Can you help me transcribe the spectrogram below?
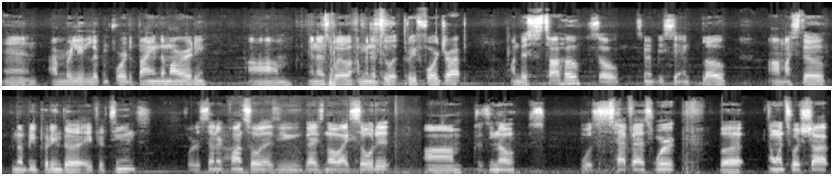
And I'm really looking forward to buying them already. Um, and as well, I'm gonna do a 3-4 drop on this Tahoe, so it's gonna be sitting low. Um, I still gonna be putting the 815s for the center console. As you guys know, I sold it um, cause you know was half-ass work. But I went to a shop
